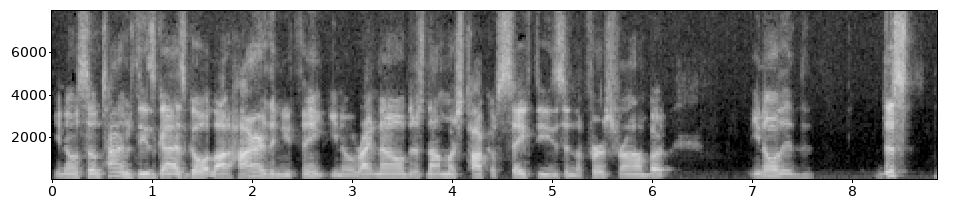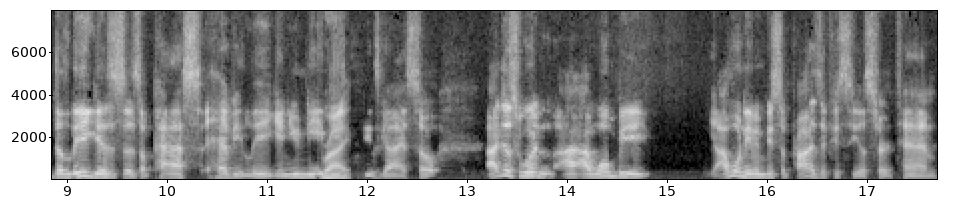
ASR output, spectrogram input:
you know, sometimes these guys go a lot higher than you think. You know, right now there's not much talk of safeties in the first round, but you know, this the league is is a pass heavy league, and you need right. these, these, guys. So, I just wouldn't. I, I won't be I wouldn't even be surprised if you see a Surtain.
